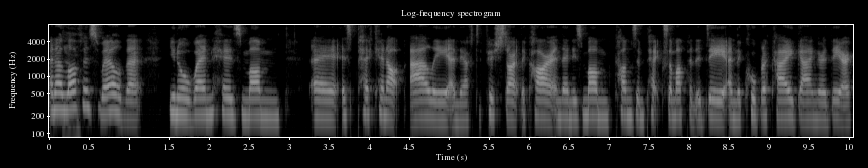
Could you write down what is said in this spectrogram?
And I yeah. love as well that, you know, when his mum uh, is picking up Ali and they have to push start the car, and then his mum comes and picks him up at the day, and the Cobra Kai gang are there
